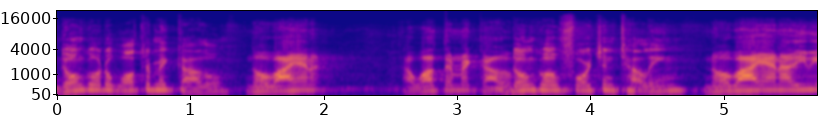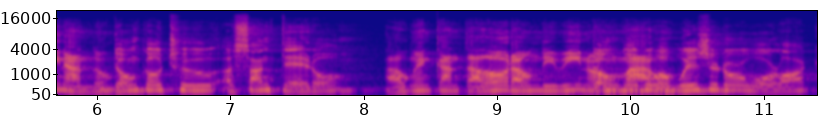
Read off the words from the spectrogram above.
Don't go to Walter Mercado. No vayan a Walter Mercado, Don't go fortune telling. no vayan adivinando Don't go to a santero. a un encantador, a un divino, a Don't un go to a wizard or a warlock.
